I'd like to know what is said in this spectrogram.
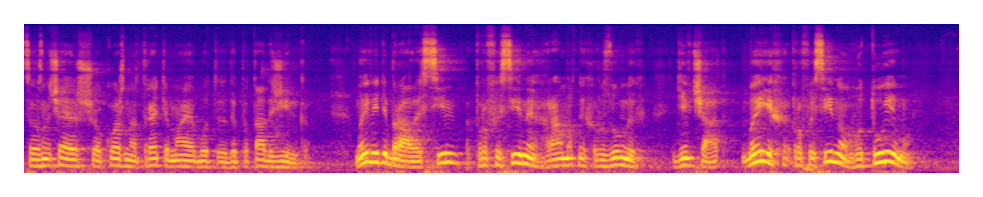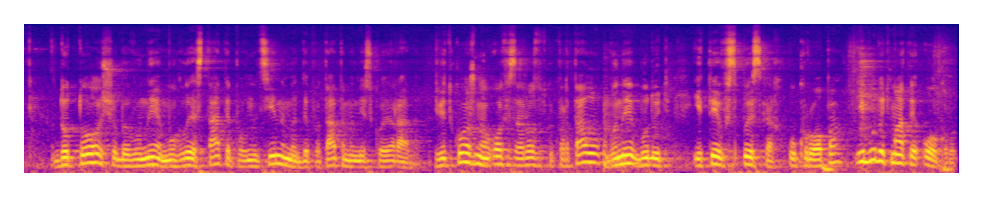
Це означає, що кожна третя має бути депутат жінка. Ми відібрали сім професійних, грамотних, розумних дівчат. Ми їх професійно готуємо до того, щоб вони могли стати повноцінними депутатами міської ради. Від кожного офісу розвитку кварталу вони будуть йти в списках укропа і будуть мати округ.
